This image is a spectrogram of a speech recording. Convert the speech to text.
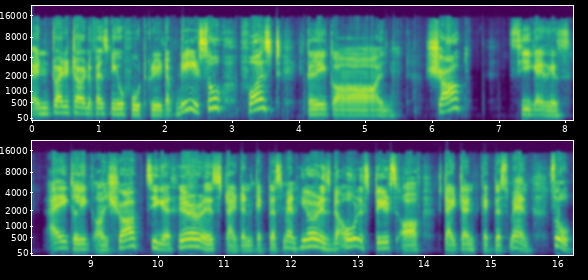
and Toilet Tower Defense new food crate update. So first click on shop. See guys, guys I click on shop. See guys, here is Titan Cactus Man. Here is the all states of Titan Cactus Man. So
